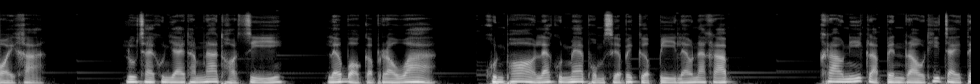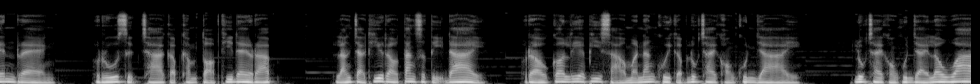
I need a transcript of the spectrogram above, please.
บ่อยๆ ค่ะ ลูกชายคุณยายทำหน้าถอดสี แล้วบอกกับเราว่า คุณพ่อและคุณแม่ผมเสียไปเกือบปีแล้วนะครับ คราวนี้กลับเป็นเราที่ใจเต้นแรง รู้สึกชากับคำตอบที่ได้รับ หลังจากที่เราตั้งสติได้ เราก็เรียกพี่สาวมานั่งคุยกับลูกชายของคุณยาย ลูกชายของคุณยายเล่าว่า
